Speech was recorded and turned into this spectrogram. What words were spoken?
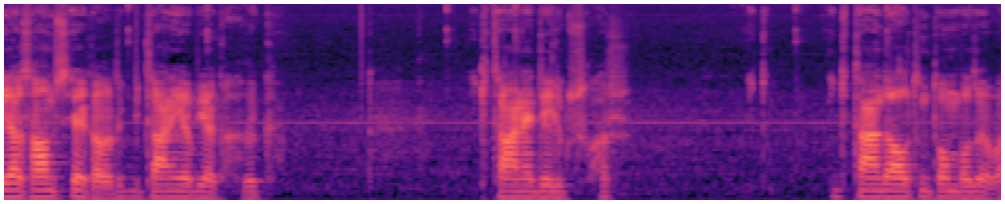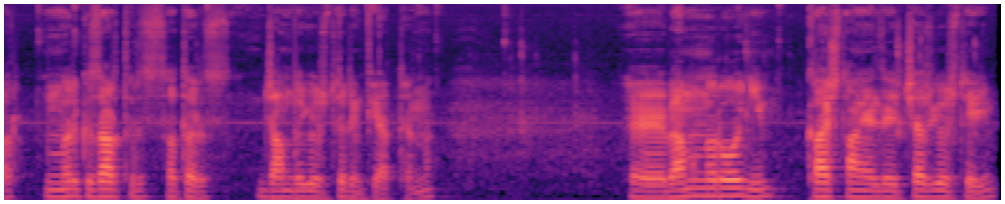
Biraz hamsi yakaladık. Bir tane yabi yakaladık. İki tane deluxe var. İki tane de altın ton balığı var. Bunları kızartırız, satarız. Camda gösteririm fiyatlarını. Ee, ben bunları oynayayım. Kaç tane elde edeceğiz göstereyim.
